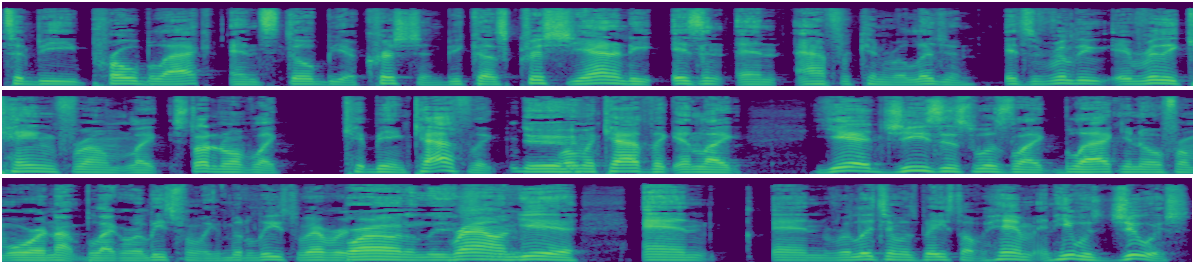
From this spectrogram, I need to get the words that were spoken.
to be pro-black and still be a Christian? Because Christianity isn't an African religion. It's really it really came from like started off like ca- being Catholic, Yeah. Roman Catholic, and like yeah, Jesus was like black, you know, from or not black or at least from like Middle East, whatever. Brown at least. Brown, yeah, and and religion was based off of him, and he was Jewish,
